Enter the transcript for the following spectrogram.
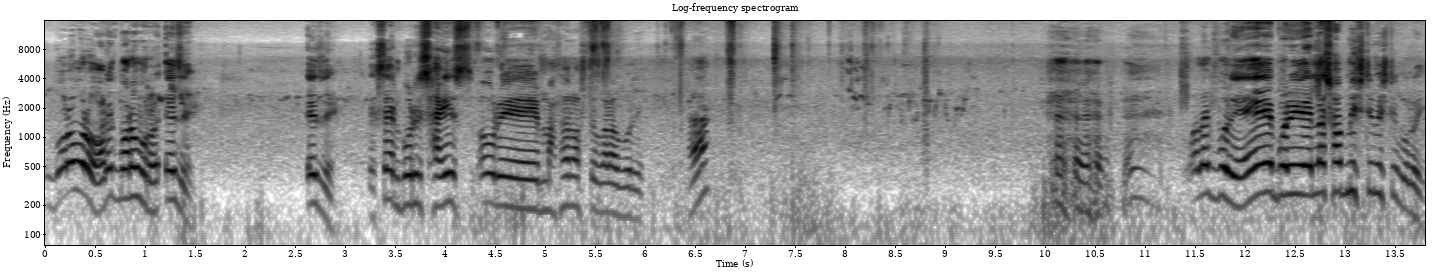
বড় বড়, অনেক বড় বড়। এই যে এই যে, দেখছেন? বড়ির সাইজ ওরে, মাথা নষ্ট করা বড়ি। হ্যাঁ? অনেক বড়ি। এ, বড়ি এগুলো সব মিষ্টি মিষ্টি বড়ই।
